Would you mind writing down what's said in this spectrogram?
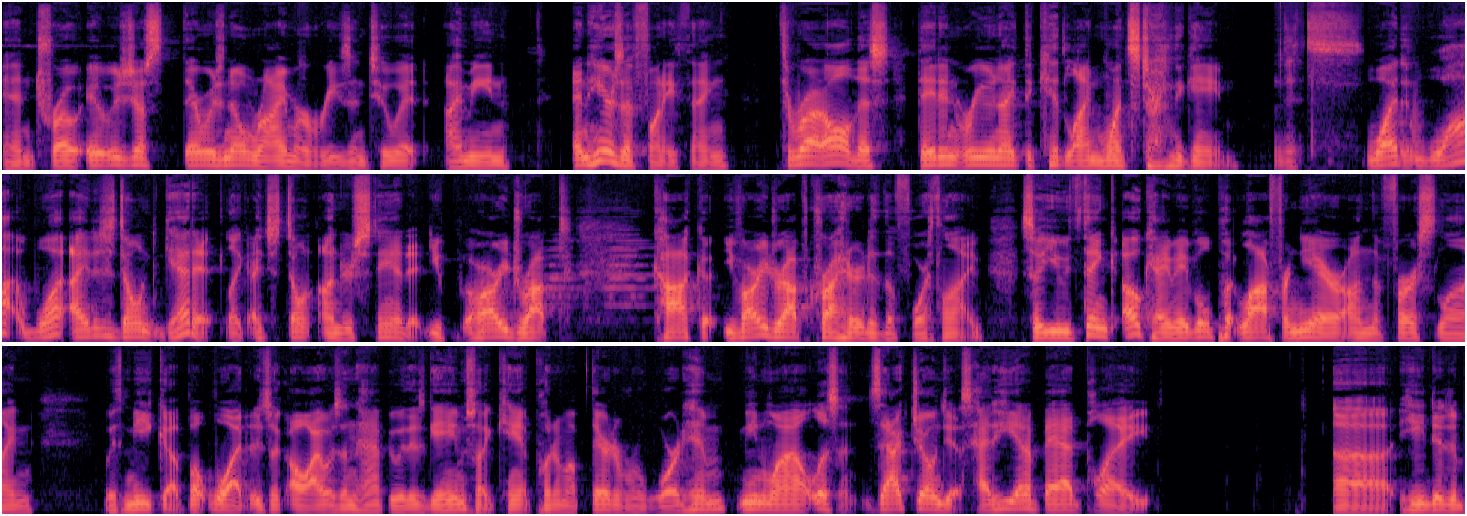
and Tro. It was just there was no rhyme or reason to it. I mean, and here's a funny thing: throughout all this, they didn't reunite the kid line once during the game. It's What? What? What? I just don't get it. Like I just don't understand it. You've already dropped. Kakko, you've already dropped Kreider to the fourth line. So you think, okay, maybe we'll put Lafreniere on the first line with Mika. But what? It's like, oh, I was unhappy with his game, so I can't put him up there to reward him. Meanwhile, listen, Zach Jones, yes, had he had a bad play, uh, he did a,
